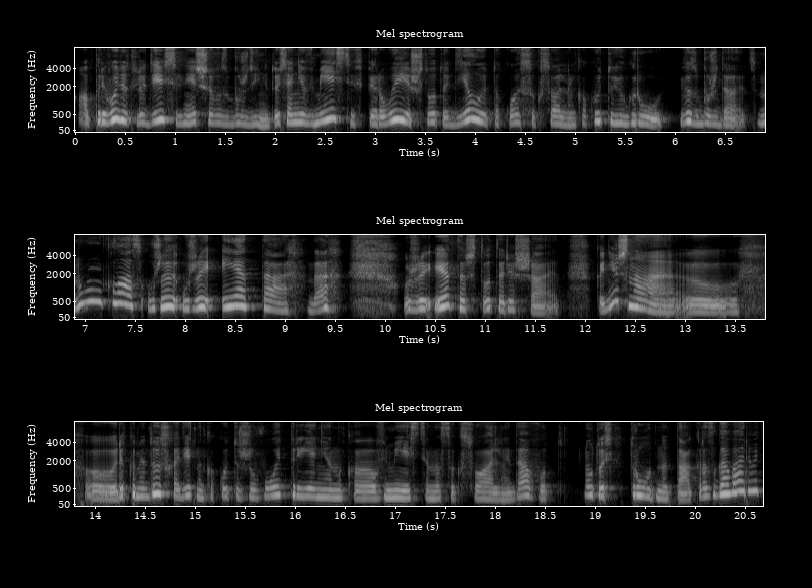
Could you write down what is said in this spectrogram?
а, приводит людей в сильнейшее возбуждение. То есть они вместе впервые что-то делают такое сексуальное, какую-то игру и возбуждаются. Ну класс, уже, уже это, да, уже это что-то решает. Конечно, э, э, рекомендую сходить на какой-то живой тренинг э, вместе на сексуальный, да, вот ну, то есть трудно так разговаривать.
